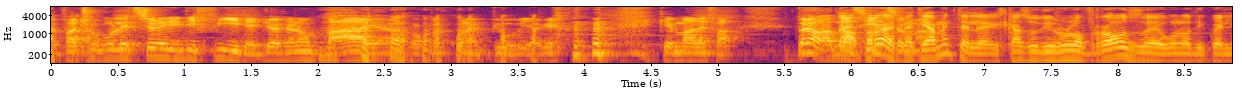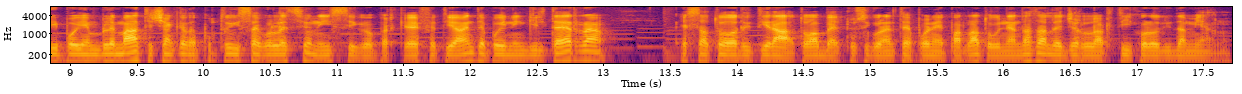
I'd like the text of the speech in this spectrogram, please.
faccio collezione di diffide, già ce ne un paio, qualcuno in più, via, che, che male fa. Però, vabbè, no, sì, però insomma... effettivamente il caso di Rule of Rose è uno di quelli poi emblematici anche dal punto di vista collezionistico, perché effettivamente poi in Inghilterra è stato ritirato, vabbè tu sicuramente poi ne hai parlato, quindi andate a leggere l'articolo di Damiano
